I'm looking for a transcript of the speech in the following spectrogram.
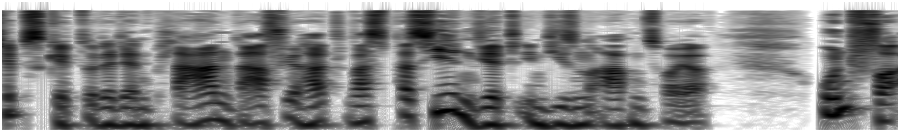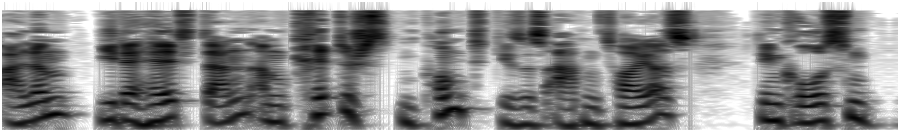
Tipps gibt oder der einen Plan dafür hat, was passieren wird in diesem Abenteuer. Und vor allem, wie der Held dann am kritischsten Punkt dieses Abenteuers den großen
